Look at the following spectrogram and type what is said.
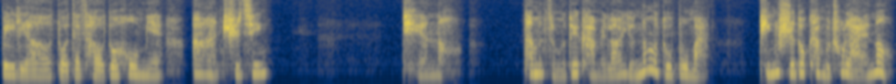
贝里奥躲在草垛后面，暗暗吃惊。天哪，他们怎么对卡梅拉有那么多不满？平时都看不出来呢。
